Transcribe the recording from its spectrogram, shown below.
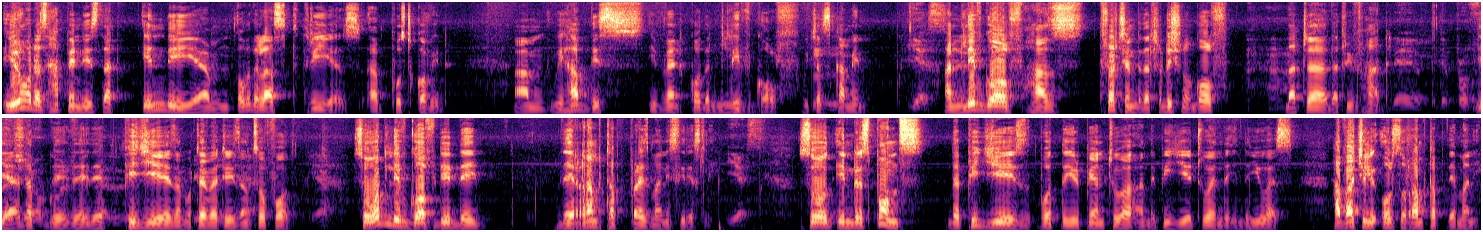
you know what has happened is that in the um, over the last three years, uh, post COVID, um, we have this event called the Live Golf, which has come in. Yes. And Live Golf has threatened the traditional golf that uh, that we've had. the, the yeah, the, the, the, the. PGAs and whatever it is and so forth. Yeah. So what Live Golf did, they they ramped up prize money seriously. Yes. So in response, the PGAs, both the European Tour and the PGA Tour in the, in the US, have actually also ramped up their money.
